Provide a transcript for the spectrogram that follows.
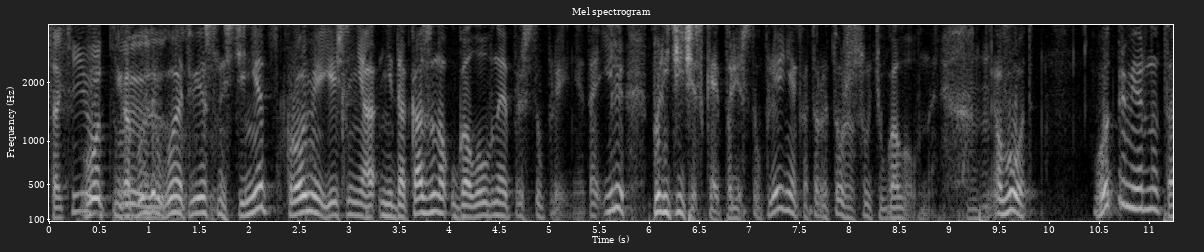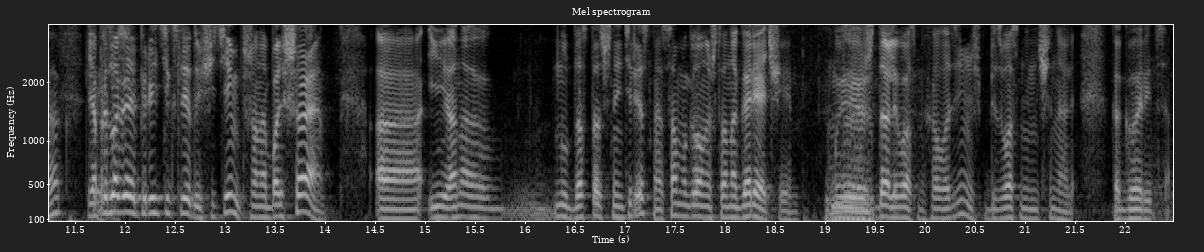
Такие вот, вот никакой вы... другой ответственности нет, кроме если не, не доказано уголовное преступление. Да? Или политическое преступление, которое тоже суть уголовная. Угу. Вот. Вот примерно так. Я предлагаю перейти к следующей теме, потому что она большая. А, и она ну, достаточно интересная. Самое главное, что она горячая. Мы да. ждали вас, Михаил Владимирович, без вас не начинали, как говорится.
